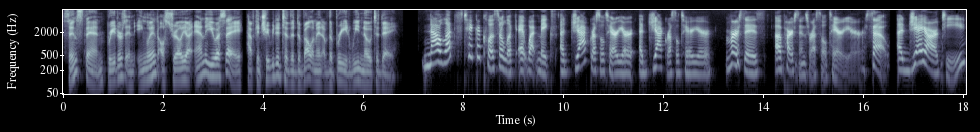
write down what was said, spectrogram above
Since then, breeders in England, Australia, and the USA have contributed to the development of the breed we know today. Now let's take a closer look at what makes a Jack Russell Terrier a Jack Russell Terrier versus a Parsons Russell Terrier. So, a JRT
